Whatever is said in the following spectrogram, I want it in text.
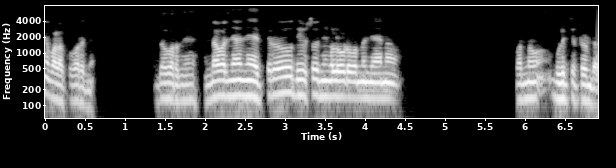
ഞാൻ വളക്ക് പറഞ്ഞു. എന്താ പറഞ്ഞേ? എന്താ പറഞ്ഞാൽ ഞാൻ എത്രയോ ദിവസം നിങ്ങളോട് വന്ന് ഞാൻ വന്ന് വിളിച്ചിട്ടുണ്ട്.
